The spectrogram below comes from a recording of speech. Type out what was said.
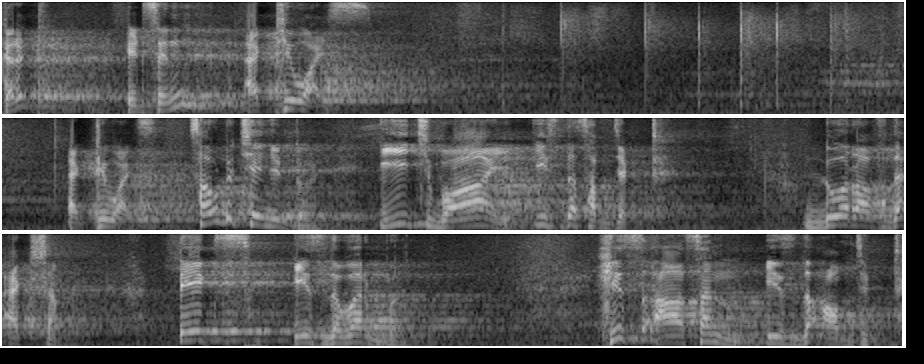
Correct? It's in active voice. Active voice. So how to change it to each boy is the subject. Doer of the action. Takes is the verb. His asan is the object.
